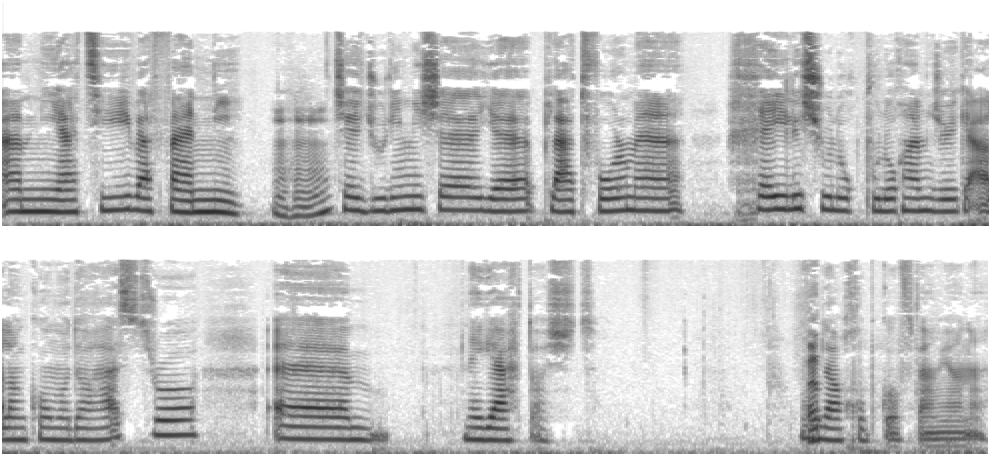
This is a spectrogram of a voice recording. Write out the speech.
امنیتی و فنی. چجوری میشه یه پلتفرم خیلی شلوغ پلوغ همینجوری که الان کومودا هست رو نگه داشت. نمی‌دونم خوب گفتم یا نه.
